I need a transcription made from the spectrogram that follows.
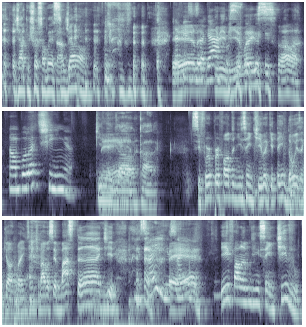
Já puxou sua mãe assim, Tá já, ó. Já fez os Ela é agarros? pequenininha, mas olha lá. É uma bolotinha. Que É. legal, cara. Se for por falta de incentivo aqui, tem dois aqui, ó, que vai incentivar você bastante. Isso aí, isso É. aí. E falando de incentivo,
